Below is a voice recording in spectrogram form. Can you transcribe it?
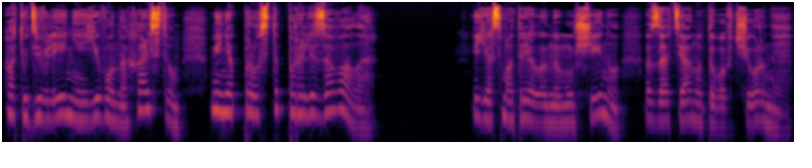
От удивления его нахальством меня просто парализовало. Я смотрела на мужчину, затянутого в черное,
